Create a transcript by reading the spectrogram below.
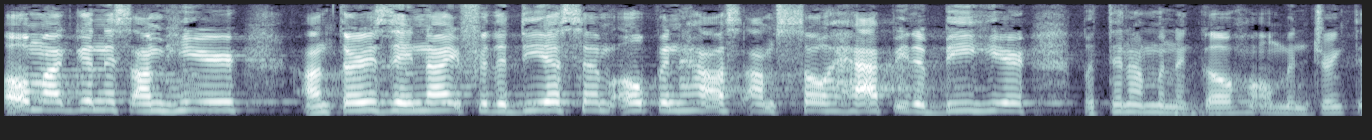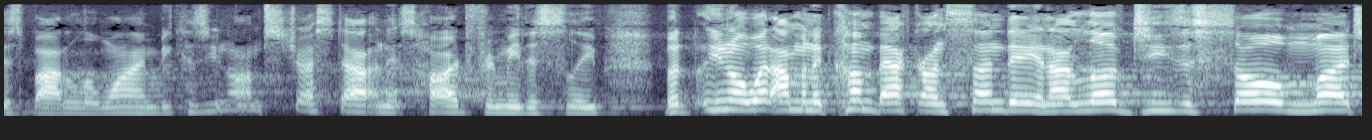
Oh my goodness, I'm here on Thursday night for the DSM open house. I'm so happy to be here, but then I'm going to go home and drink this bottle of wine because, you know, I'm stressed out and it's hard for me to sleep. But you know what? I'm going to come back on Sunday and I love Jesus so much,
